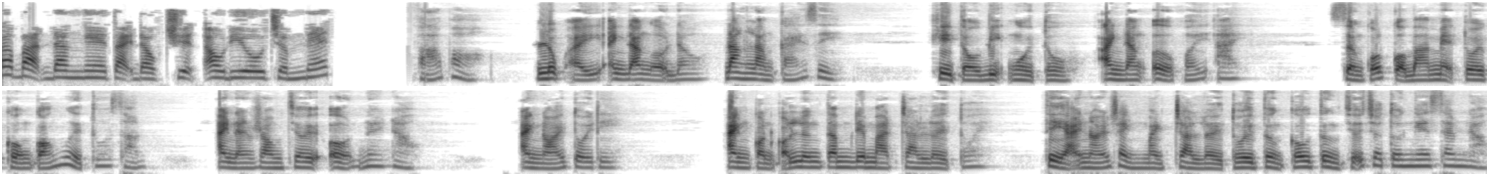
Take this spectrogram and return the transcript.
Các bạn đang nghe tại đọc chuyện audio.net Phá bỏ. Lúc ấy anh đang ở đâu? Đang làm cái gì? Khi tôi bị ngồi tù, anh đang ở với ai? sườn cốt của ba mẹ tôi không có người thu sẵn. Anh đang rong chơi ở nơi nào? Anh nói tôi đi. Anh còn có lương tâm để mà trả lời tôi. Thì hãy nói rành mạch trả lời tôi từng câu từng chữ cho tôi nghe xem nào.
